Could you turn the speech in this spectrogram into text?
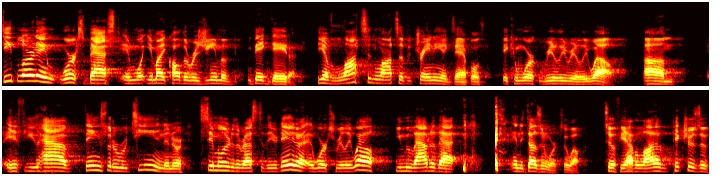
deep learning works best in what you might call the regime of big data. If you have lots and lots of training examples, it can work really, really well. Um, if you have things that are routine and are similar to the rest of your data, it works really well. You move out of that, and it doesn't work so well. So if you have a lot of pictures of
